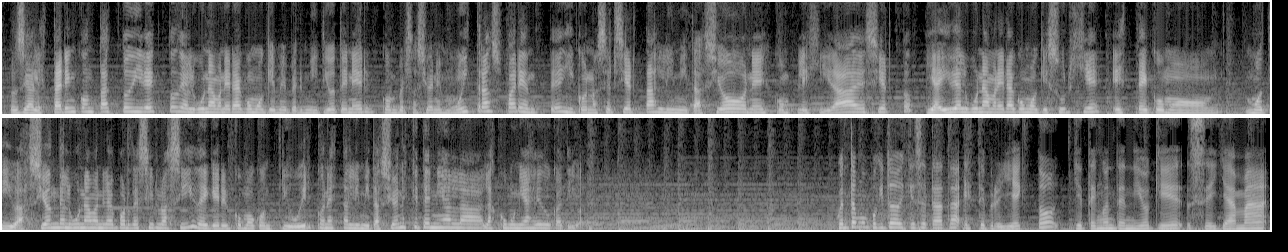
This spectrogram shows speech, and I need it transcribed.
Entonces, al estar en contacto directo, de alguna manera como que me permitió tener conversaciones muy transparentes y conocer ciertas limitaciones, complejidades, ¿cierto? Y ahí de alguna manera como que surge este como motivación de alguna manera, por decirlo así, de querer como contribuir con estas limitaciones que tenían las comunidades educativas. Cuéntame un poquito de qué se trata este proyecto, que tengo entendido que se llama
